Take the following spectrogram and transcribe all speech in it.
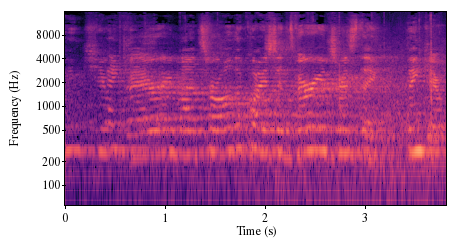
Thank you very much for all the questions. Very interesting. Thank you.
